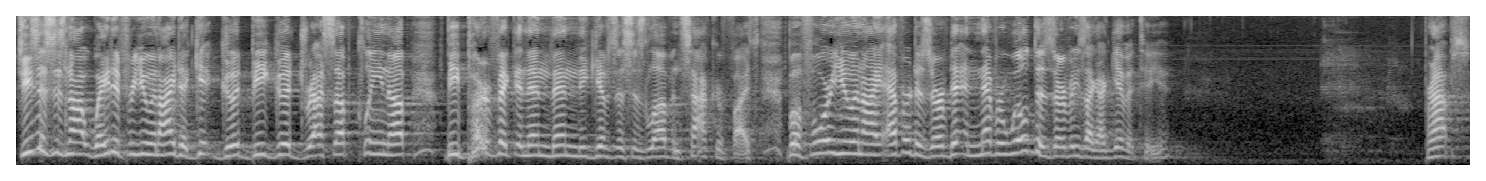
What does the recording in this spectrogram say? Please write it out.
Jesus has not waited for you and I to get good, be good, dress up, clean up, be perfect, and then, then he gives us his love and sacrifice. Before you and I ever deserved it and never will deserve it, he's like, I give it to you. Perhaps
